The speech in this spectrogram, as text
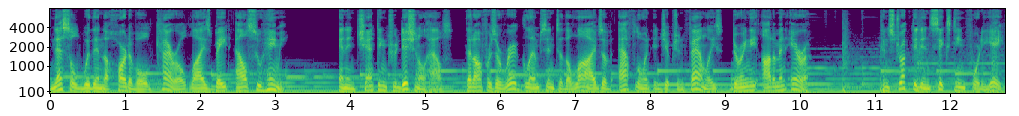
Nestled within the heart of Old Cairo lies Beit al-Suhaimi, an enchanting traditional house that offers a rare glimpse into the lives of affluent Egyptian families during the Ottoman era. Constructed in 1648,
